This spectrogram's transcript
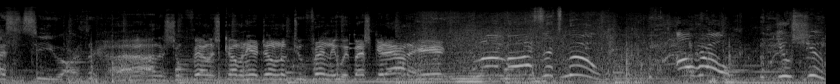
Nice to see you, Arthur. Ah, there's some fellas coming here. Don't look too friendly. We best get out of here. Come on, boys, let's move! I'll row. You shoot.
